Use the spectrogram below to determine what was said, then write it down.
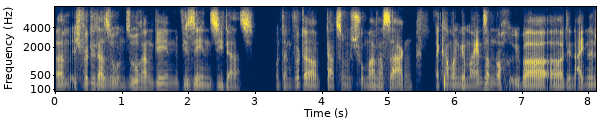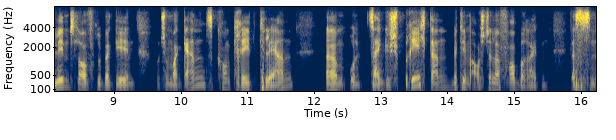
ähm, ich würde da so und so rangehen, wie sehen Sie das? Und dann wird er dazu schon mal was sagen. Dann kann man gemeinsam noch über äh, den eigenen Lebenslauf rübergehen und schon mal ganz konkret klären, ähm, und sein Gespräch dann mit dem Aussteller vorbereiten. Das ist ein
